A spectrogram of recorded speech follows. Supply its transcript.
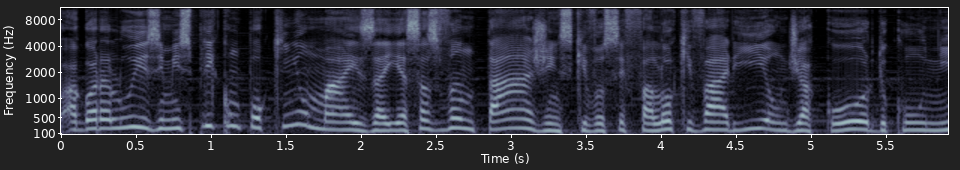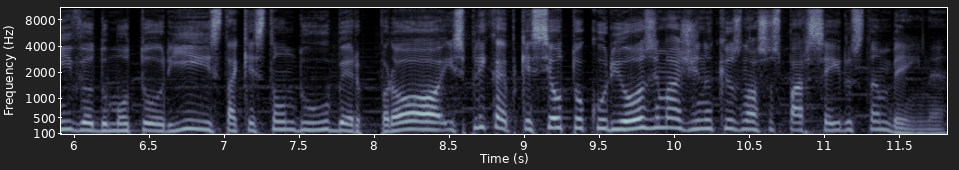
agora Luiz, me explica um pouquinho mais aí essas vantagens que você falou que variam de acordo com o nível do motorista, a questão do Uber Pro. Explica aí, porque se eu tô curioso, imagino que os nossos parceiros também, né?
